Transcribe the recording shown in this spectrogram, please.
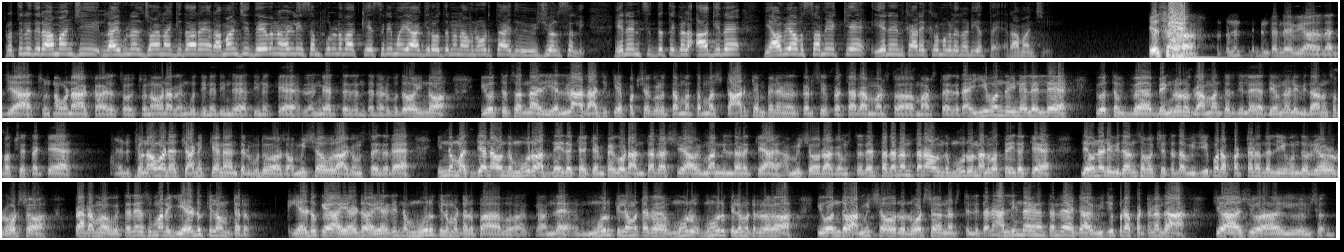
ಪ್ರತಿನಿಧಿ ರಾಮಾಂಜಿ ಲೈವ್ನಲ್ಲಿ ಜಾಯ್ನ್ ಆಗಿದ್ದಾರೆ. ರಾಮಾಂಜಿ, ದೇವನಹಳ್ಳಿ ಸಂಪೂರ್ಣವಾಗಿ ಕೇಸರಿಮಯ ಆಗಿರೋದನ್ನು ನಾವು ನೋಡ್ತಾ ಇದ್ದೀವಿ ವಿಜುವಲ್ಸ್ ಅಲ್ಲಿ ಏನೇನು ಸಿದ್ಧತೆಗಳು ಆಗಿದೆ? ಯಾವ್ಯಾವ ಸಮಯಕ್ಕೆ ಏನೇನು ಕಾರ್ಯಕ್ರಮಗಳು ನಡೆಯುತ್ತೆ? ರಾಮಾಂಜಿ. ಎಸ್ ಅಂತಂದ್ರೆ ರಾಜ್ಯ ಚುನಾವಣಾ ಚುನಾವಣಾ ರಂಗು ದಿನದಿಂದ ದಿನಕ್ಕೆ ರಂಗೇರ್ತದೆ ಇದೆ ಅಂತ ಹೇಳ್ಬೋದು. ಇನ್ನು ಇವತ್ತು ಸಣ್ಣ ಎಲ್ಲಾ ರಾಜಕೀಯ ಪಕ್ಷಗಳು ತಮ್ಮ ತಮ್ಮ ಸ್ಟಾರ್ ಕ್ಯಾಂಪೇನ್ ಅನ್ನು ಕರೆಸಿ ಪ್ರಚಾರ ಮಾಡಿಸ್ತಾ ಮಾಡಿಸ್ತಾ ಇದ್ದಾರೆ. ಈ ಒಂದು ಹಿನ್ನೆಲೆಯಲ್ಲಿ ಇವತ್ತು ಬೆಂಗಳೂರು ಗ್ರಾಮಾಂತರ ಜಿಲ್ಲೆಯ ದೇವನಹಳ್ಳಿ ವಿಧಾನಸಭಾ ಕ್ಷೇತ್ರಕ್ಕೆ ಚುನಾವಣಾ ಚಾಣಕ್ಯನ ಅಂತ ಹೇಳ್ಬೋದು. ಅಮಿತ್ ಶಾ ಅವರು ಆಗಮಿಸ್ತಾ ಇದ್ದಾರೆ. ಇನ್ನು ಮಧ್ಯಾಹ್ನ ಒಂದು ಮೂರು ಹದಿನೈದಕ್ಕೆ ಕೆಂಪೇಗೌಡ ಅಂತಾರಾಷ್ಟ್ರೀಯ ವಿಮಾನ ನಿಲ್ದಾಣಕ್ಕೆ ಅಮಿತ್ ಶಾ ಅವರು ಆಗಮಿಸ್ತಾರೆ. ತದನಂತರ ಒಂದು ಮೂರು ನಲವತ್ತೈದಕ್ಕೆ ದೇವನಹಳ್ಳಿ ವಿಧಾನಸಭಾ ಕ್ಷೇತ್ರದ ವಿಜಯಪುರ ಪಟ್ಟಣದಲ್ಲಿ ಒಂದು ರೋಡ್ ಶೋ ಪ್ರಾರಂಭವಾಗುತ್ತದೆ. ಸುಮಾರು ಎರಡು ಕಿಲೋಮೀಟರ್ ಎರಡು ಎರಡು, ಎರಡರಿಂದ ಮೂರು ಕಿಲೋಮೀಟರ್ ಅಂದ್ರೆ ಮೂರು ಕಿಲೋಮೀಟರ್ ಮೂರು ಮೂರು ಕಿಲೋಮೀಟರ್ ಈ ಒಂದು ಅಮಿತ್ ಶಾ ಅವರು ರೋಡ್ ಶೋ ನಡೆಸ್ತಿದ್ದಾರೆ ಅಲ್ಲಿಂದ ಏನಂತಂದ್ರೆ ವಿಜಯಪುರ ಪಟ್ಟಣದ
